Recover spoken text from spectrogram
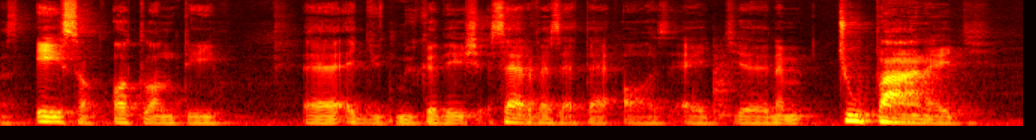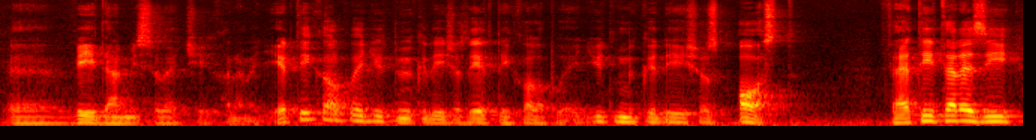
az Észak-Atlanti együttműködés szervezete az egy nem csupán egy védelmi szövetség, hanem egy értékalapú együttműködés. Az értékalapú együttműködés az azt feltételezi,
